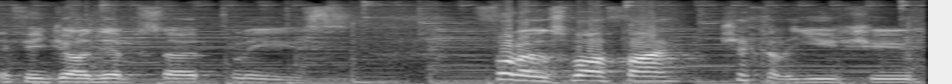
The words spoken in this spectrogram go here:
If you enjoyed the episode, please follow on Spotify, check out the YouTube,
